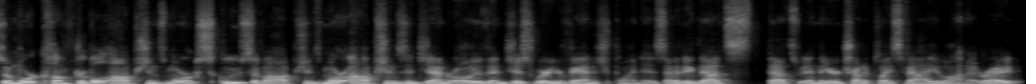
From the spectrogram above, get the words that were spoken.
so more comfortable options, more exclusive options, more options in general, other than just where your vantage point is. And I think that's that's and then you're trying to place value on it, right?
